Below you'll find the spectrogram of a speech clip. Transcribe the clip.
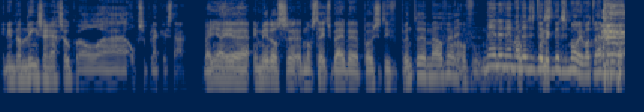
Ik denk dat links en rechts ook wel op zijn plek is daar. Ben jij eh, inmiddels eh, nog steeds bij de positieve punten, Melvin? Of, Nee, nee, nee, maar dit is, dit is, ik- dit is mooi, want we hebben wat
